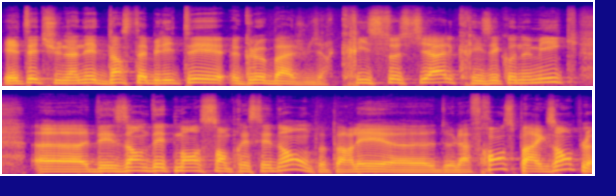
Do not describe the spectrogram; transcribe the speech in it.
était une année d'instabilité globale? Je veux dire, crise sociale, crise économique, euh, des endettements sans précédent. On peut parler euh, de la France, par exemple.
